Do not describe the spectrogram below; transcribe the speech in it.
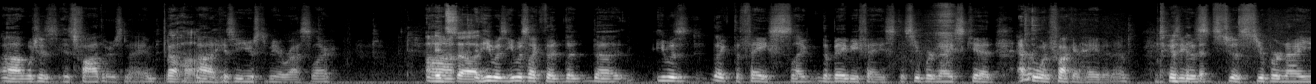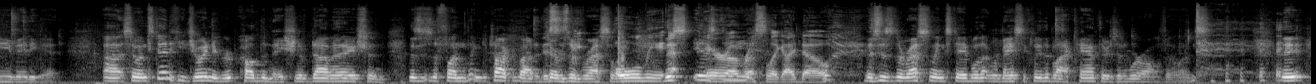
uh, which is his father's name, Uh-huh. because he used to be a wrestler. It's, uh, and he was he was like the, the, the he was like the face, like the baby face, the super nice kid. Everyone fucking hated him because he was just super naive idiot. Uh, so instead, he joined a group called the Nation of Domination. This is a fun thing to talk about in this terms of wrestling. only this is era the, wrestling i know this is the wrestling stable that were basically the Black Panthers, and we're all villains. they,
